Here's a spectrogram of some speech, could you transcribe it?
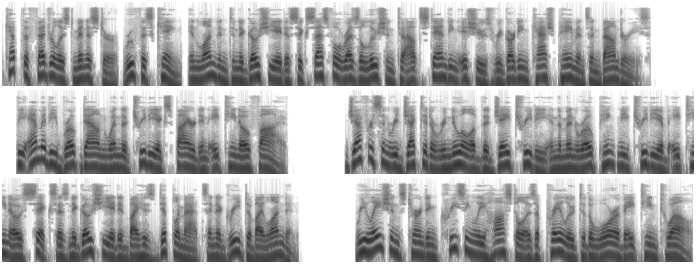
kept the Federalist minister, Rufus King, in London to negotiate a successful resolution to outstanding issues regarding cash payments and boundaries. The amity broke down when the treaty expired in 1805. Jefferson rejected a renewal of the Jay Treaty in the Monroe-Pinckney Treaty of 1806 as negotiated by his diplomats and agreed to by London. Relations turned increasingly hostile as a prelude to the War of 1812.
